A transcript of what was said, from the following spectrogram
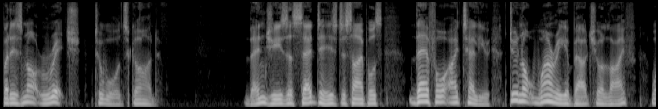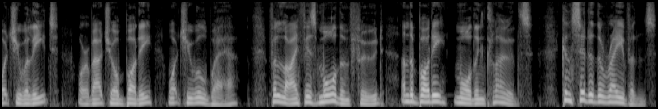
but is not rich towards God. Then Jesus said to his disciples, Therefore I tell you, do not worry about your life, what you will eat, or about your body, what you will wear. For life is more than food, and the body more than clothes. Consider the ravens.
